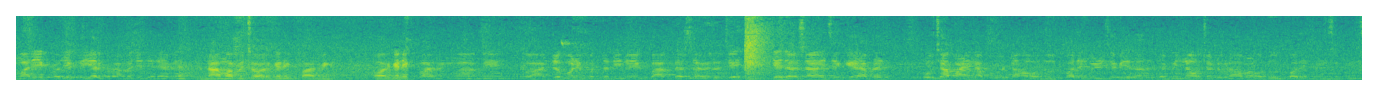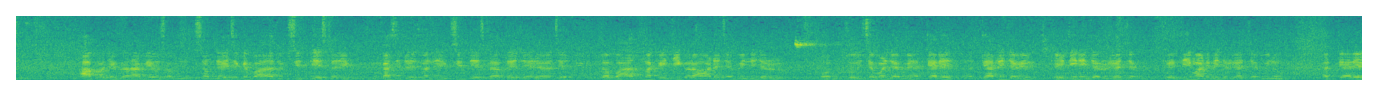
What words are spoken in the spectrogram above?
અમારે એક પ્રોજેક્ટ તૈયાર કરવામાં છે જેને અમે નામ આપ્યું છે ઓર્ગેનિક ફાર્મિંગ ઓર્ગેનિક ફાર્મિંગમાં અમે હાઇડ્રોપોનિક પદ્ધતિનો એક ભાગ દર્શાવેલો છે જે દર્શાવે છે કે આપણે ઓછા પાણીના પુરવઠામાં વધુ ઉત્પાદન મેળવી શકીએ છીએ જમીનના ઓછા ટુકડામાં પણ વધુ ઉત્પાદન મેળવી શકીએ છીએ આ પ્રોજેક્ટ દ્વારા અમે સમજાઈ છે કે ભારત દક્ષિણ દેશ તરીકે વિકાસિત દેશમાંથી એક સી દેશ તરફ જઈ રહ્યો છે તો ભારતમાં ખેતી કરવા માટે જમીનની જરૂર ખૂબ જોરસે પર જમીન અત્યારે અત્યારે જમીન ખેતીની જરૂરિયાત છે ખેતી માટેની જમીન જમીનો અત્યારે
